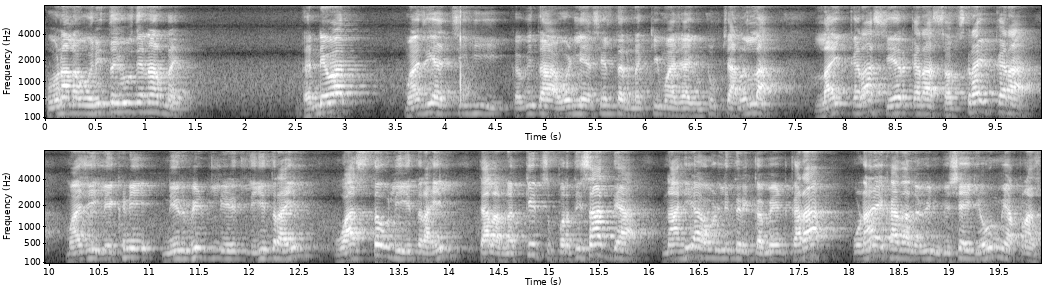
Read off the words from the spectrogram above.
कोणाला वरित येऊ देणार नाही. धन्यवाद. माझी आजची ही कविता आवडली असेल तर नक्की माझ्या यूट्यूब चॅनलला लाईक करा शेअर करा सबस्क्राईब करा. माझी लेखणी निर्भीड लिहित लिहित राहील वास्तव लिहित राहील. त्याला नक्कीच प्रतिसाद द्या. नाही आवडली तरी कमेंट करा. पुन्हा एखादा नवीन विषय घेऊन मी आपणास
